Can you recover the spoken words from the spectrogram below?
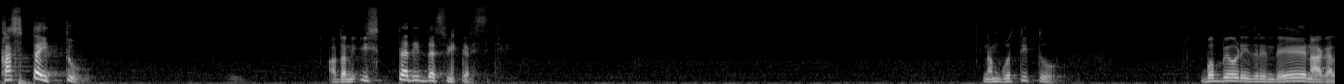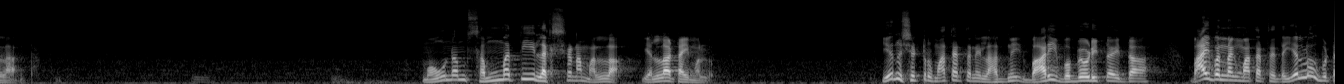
ಕಷ್ಟ ಇತ್ತು. ಅದನ್ನು ಇಷ್ಟದಿಂದ ಸ್ವೀಕರಿಸಿದ್ದೀವಿ ನಮ್ಗೆ ಗೊತ್ತಿತ್ತು, ಬೊಬ್ಬೆ ಹೊಡಿದ್ರಿಂದ ಏನಾಗಲ್ಲ ಅಂತ. ಮೌನಂ ಸಮ್ಮತಿ ಲಕ್ಷಣಮಲ್ಲ ಎಲ್ಲ ಟೈಮಲ್ಲೂ. ಏನು ಶೆಟ್ಟರು ಮಾತಾಡ್ತಾನೆ ಇಲ್ಲ, ಹದಿನೈದು ಬಾರಿ ಬೊಬ್ಬೆ ಹೊಡಿತಾ ಇದ್ದ, ಬಾಯಿ ಬಂದಂಗೆ ಮಾತಾಡ್ತಾ ಇದ್ದ, ಎಲ್ಲೋಗ್ಬಿಟ್ಟ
